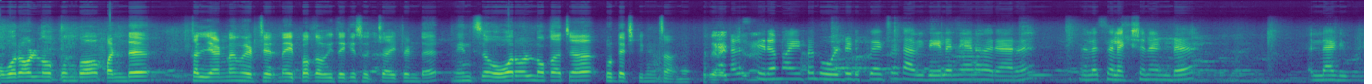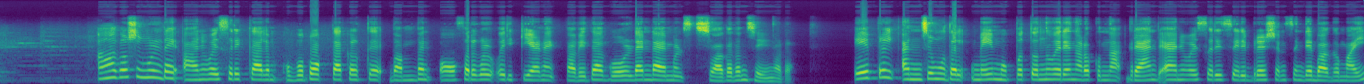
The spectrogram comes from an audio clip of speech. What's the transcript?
ഓവറോൾ നോക്കുമ്പോൾ പണ്ട് കല്യാണം മേടിച്ചിരുന്ന ഇപ്പൊ കവിതയ്ക്ക് സ്വിച്ച് ആയിട്ടുണ്ട്. മീൻസ് ഓവറോൾ നോക്കാച്ച ഗുഡ് എക്സ്പീരിയൻസ് ആണ്. സ്ഥിരമായിട്ട് ഗോൾഡ് എടുത്ത് വെച്ച കവിതയിൽ തന്നെയാണ് വരാറ്. നല്ല സെലക്ഷൻ ഉണ്ട്. എല്ലാം അടിപൊളി. ആഘോഷങ്ങളുടെ ആനിവേഴ്സറി കാലം ഉപഭോക്താക്കൾക്ക് വമ്പൻ ഓഫറുകൾ ഒരുക്കിയാണ് കവിത ഗോൾഡ് ആൻഡ് ഡയമണ്ട്സ് സ്വാഗതം ചെയ്യുന്നത്. ഏപ്രിൽ അഞ്ച് മുതൽ മെയ് മുപ്പത്തൊന്ന് വരെ നടക്കുന്ന ഗ്രാൻഡ് ആനിവേഴ്സറി സെലിബ്രേഷൻസിന്റെ ഭാഗമായി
